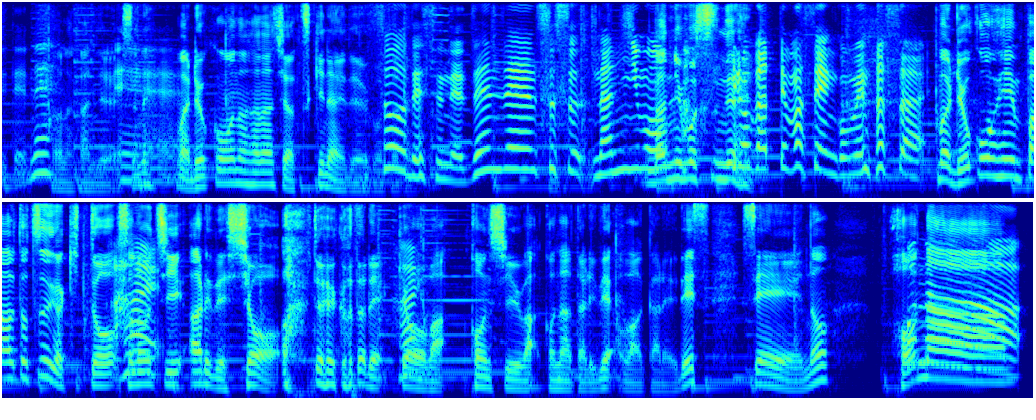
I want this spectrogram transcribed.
でね。そんな感じですね、えーまあ旅行の話は尽きないということで。そうですね。全然進何にも何にも進んで広がってません。ごめんなさい。まあ旅行編パート2がきっとそのうちあるでしょう、ということで今日は、今週はこの辺りでお別れです。せーの。ほなー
